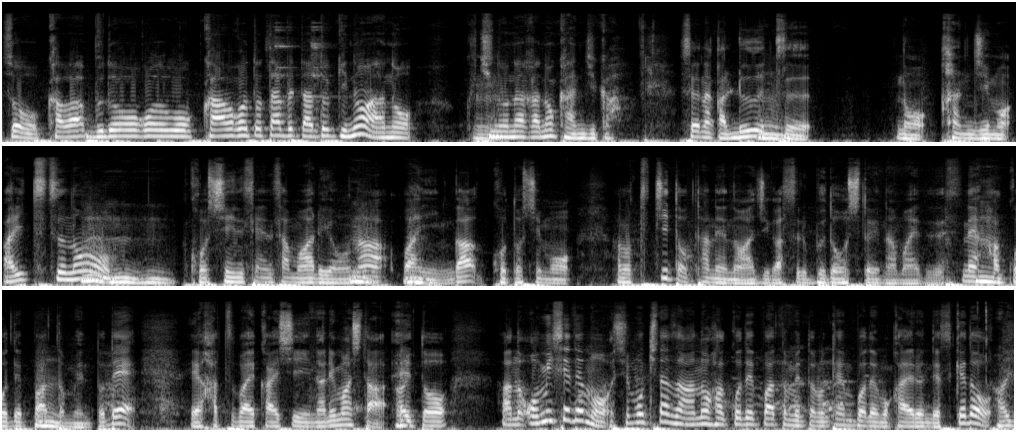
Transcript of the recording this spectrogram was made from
そう皮ぶどうを皮ごと食べた時のあの口の中の感じか、そういうなんかルーツの感じもありつつの、こう新鮮さもあるようなうんワインが今年も、あの土と種の味がするブドウ酒という名前でですね、うん。箱デパートメントで、えー発売開始になりました。はい。えっ、と、あの、お店でも、下北沢の箱デパートメントの店舗でも買えるんですけど、はい。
